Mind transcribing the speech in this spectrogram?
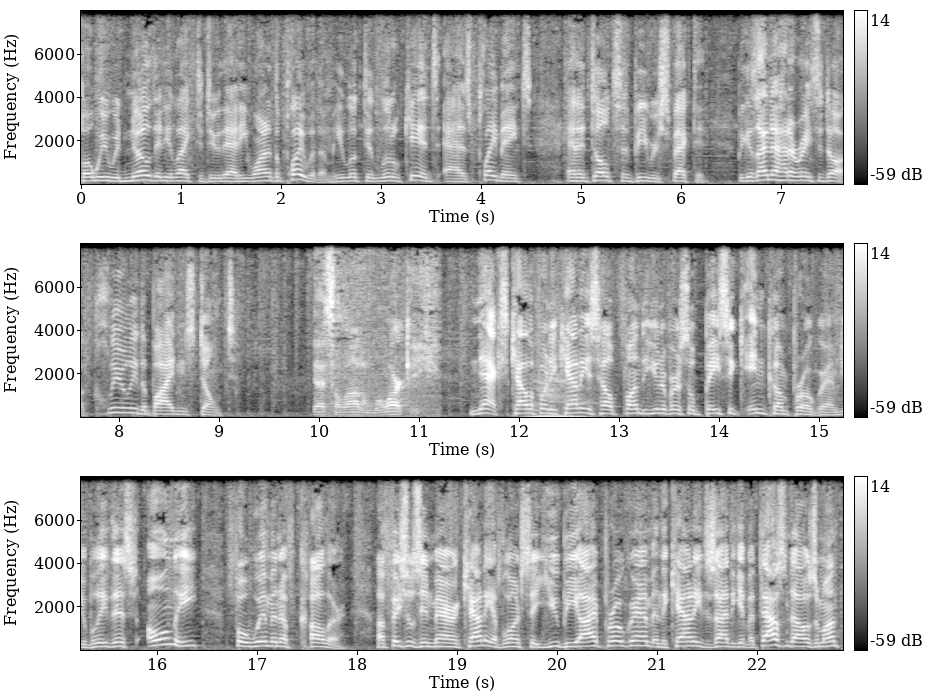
But we would know that he liked to do that. He wanted to play with them. He looked at little kids as playmates and adults to be respected. Because I know how to raise a dog. Clearly, the Bidens don't. That's a lot of malarkey. Next, California County has helped fund the Universal Basic Income Program. You believe this? Only for women of color. Officials in Marin County have launched a UBI program in the county designed to give $1,000 a month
